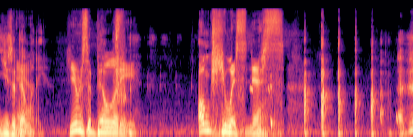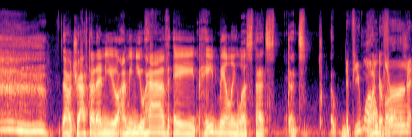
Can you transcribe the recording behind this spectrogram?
Usability. Usability. Unctuousness. Now, draft.nu, I mean, you have a paid mailing list that's that's If you want to learn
